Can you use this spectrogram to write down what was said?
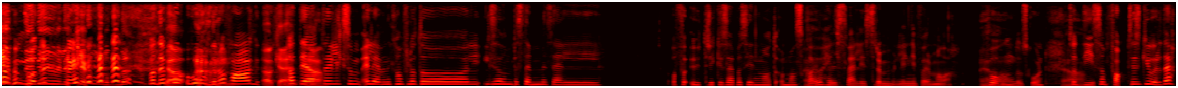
inn i de ulike hodene! Både Ja. hoder og fag. Okay, At det at liksom, elevene kan få lov til å liksom bestemme selv og få uttrykke seg på sin måte. Og man skal Ja. jo helst være litt strømlinjeforma da, ja. på ungdomsskolen. ja. Så de som faktisk gjorde det,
